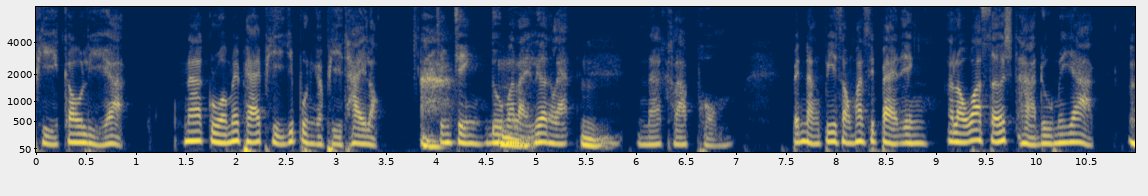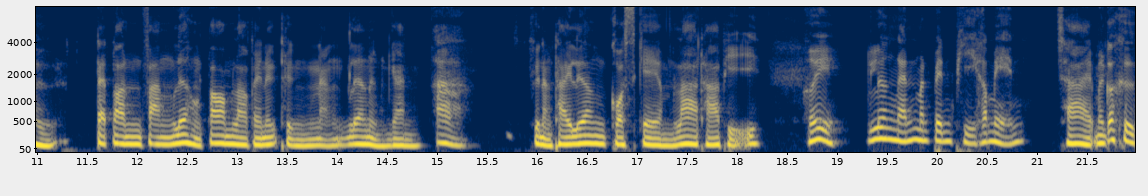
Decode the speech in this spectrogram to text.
ผีเกาหลีอะน่ากลัวไม่แพ้ผีญี่ปุ่นกับผีไทยหรอกอ่าจริง ๆ ดูมาหลายเรื่องแล้วอืมนะครับผมเป็นหนังปี 2018 เอง เราว่าเซิร์ชหาดูไม่ยาก เออ แต่ตอนฟังเรื่องของต้อมเราไปนึกถึงหนังเรื่องหนึ่งเหมือนกัน อ่า คือหนังไทยเรื่อง Ghost Game ล่าท้าผี เฮ้ย เรื่องนั้นมันเป็นผีเขมร ใช่ มันก็คือ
